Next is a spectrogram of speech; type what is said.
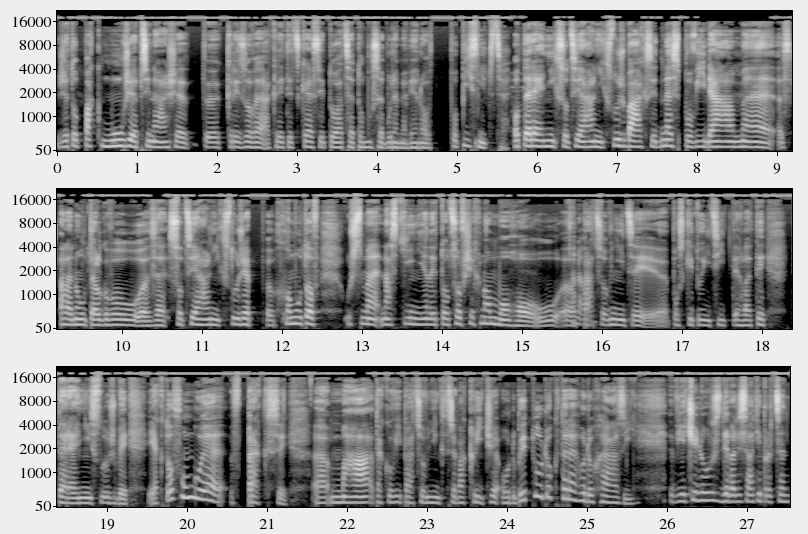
že to pak může přinášet eh, krizové a kritické situace, tomu se budeme věnovat po písničce. O terénních sociálních službách si dnes povídáme s Alenou Telgovou ze sociálních služeb Chomutov. Už jsme nastínili to, co všechno mohou eh, ano. pracovníci eh, poskytující tyhle ty terénní služby. Jak to funguje v praxi? Eh, má takový pracovník třeba klíče odbytu, do kterého dochází? Většinou z 90%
